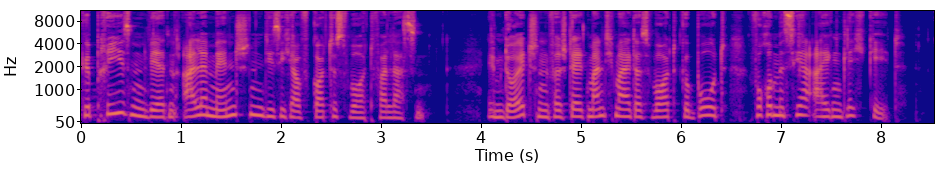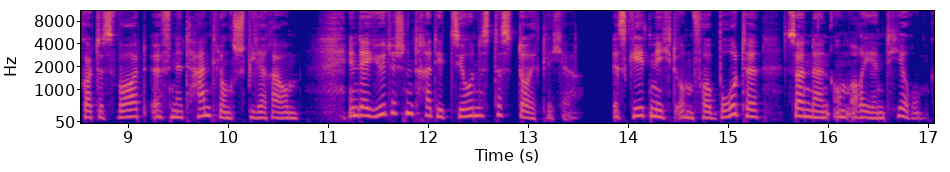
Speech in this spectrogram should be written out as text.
Gepriesen werden alle Menschen, die sich auf Gottes Wort verlassen. Im Deutschen verstellt manchmal das Wort Gebot, worum es hier eigentlich geht. Gottes Wort öffnet Handlungsspielraum. In der jüdischen Tradition ist das deutlicher. Es geht nicht um Verbote, sondern um Orientierung.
